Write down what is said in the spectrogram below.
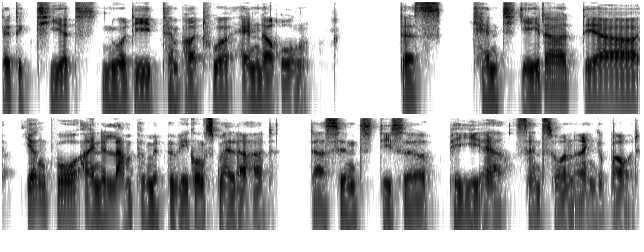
detektiert nur die Temperaturänderung. Das kennt jeder, der irgendwo eine Lampe mit Bewegungsmelder hat. Da sind diese PIR-Sensoren eingebaut.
